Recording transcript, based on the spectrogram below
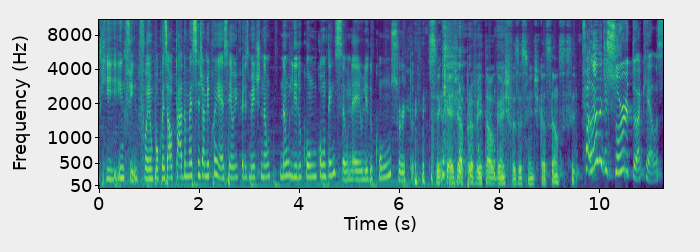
Que, enfim, foi um pouco exaltada, mas você já me conhece. Eu, infelizmente, não, não lido com contenção, né? Eu lido com um surto. você quer já aproveitar o gancho e fazer sua indicação? Você... Falando de surto, aquelas.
